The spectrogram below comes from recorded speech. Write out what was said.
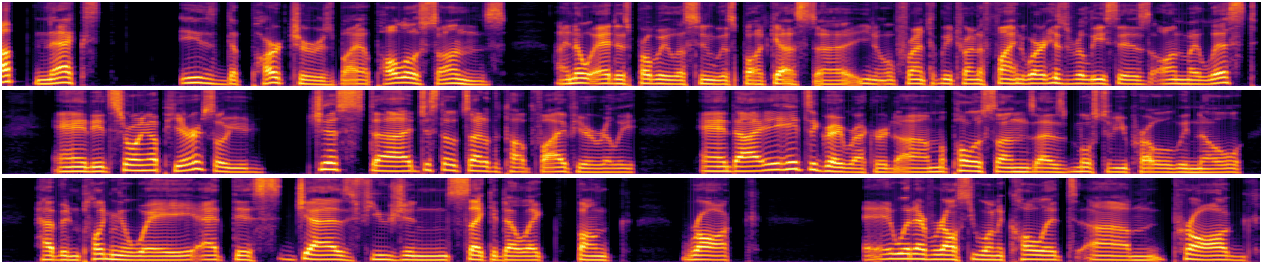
Up next is Departures by Apollo Suns. I know Ed is probably listening to this podcast, uh, you know, frantically trying to find where his release is on my list, and it's showing up here. So you're just uh, just outside of the top five here, really. And uh, it's a great record. Um, Apollo Suns, as most of you probably know, have been plugging away at this jazz fusion, psychedelic, funk, rock, eh, whatever else you want to call it, um, prog,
